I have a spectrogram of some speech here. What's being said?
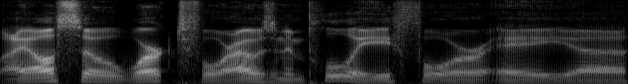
I also worked for, I was an employee for a, uh,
